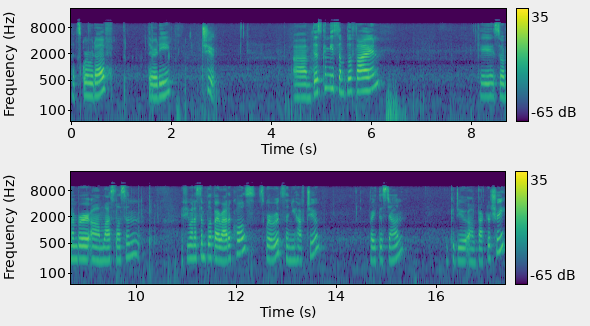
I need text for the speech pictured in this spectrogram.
that's square root of 32. Um, this can be simplified. Okay, so remember um, last lesson, if you want to simplify radicals, square roots, then you have to write this down. You could do um, factor tree.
